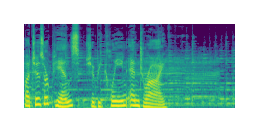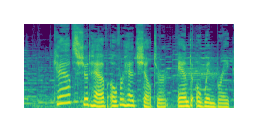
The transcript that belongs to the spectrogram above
Hutches or pins should be clean and dry. Calves should have overhead shelter and a windbreak.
